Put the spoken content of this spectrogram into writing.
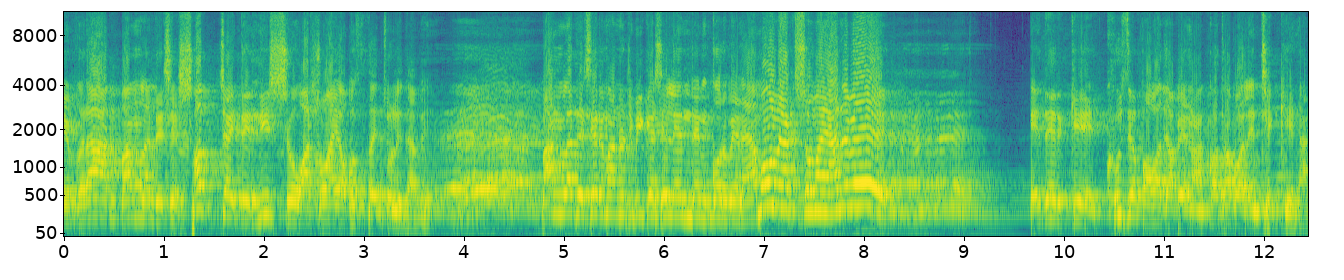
এ ব্রাক বাংলাদেশের সবচাইতে নিঃস্ব অসহায় অবস্থায় চলে যাবে। বাংলাদেশের মানুষ বিকাশে লেনদেন করবেন এমন এক সময় আসবে, এদেরকে খুঁজে পাওয়া যাবে না, কথা বলেন ঠিক কিনা।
